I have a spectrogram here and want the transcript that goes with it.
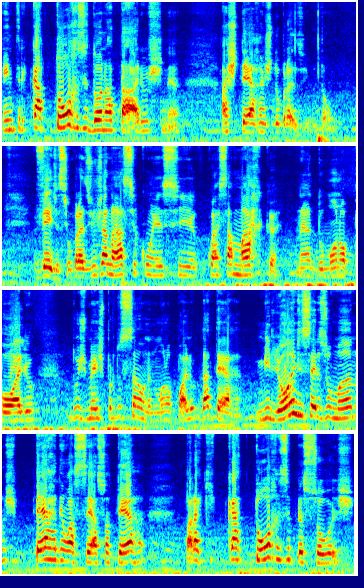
entre 14 donatários né, as terras do Brasil. Então, veja-se, o Brasil já nasce com, esse, com essa marca né, do monopólio dos meios de produção, né, do monopólio da terra. Milhões de seres humanos perdem o acesso à terra para que 14 pessoas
